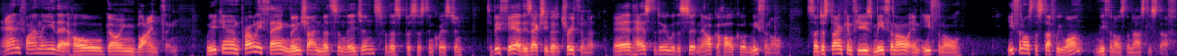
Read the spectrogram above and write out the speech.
And finally, that whole going blind thing. We can probably thank Moonshine Myths and Legends for this persistent question. To be fair, there's actually a bit of truth in it. It has to do with a certain alcohol called methanol. So just don't confuse methanol and ethanol. Ethanol's the stuff we want, methanol's the nasty stuff.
